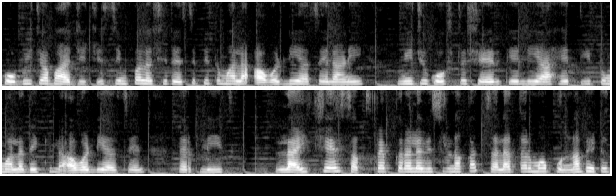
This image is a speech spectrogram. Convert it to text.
कोबीच्या भाजीची सिंपल अशी रेसिपी तुम्हाला आवडली असेल आणि मी जी गोष्ट शेअर केली आहे ती तुम्हाला देखील आवडली असेल तर प्लीज लाईक शेअर सबस्क्राईब करायला विसरू नका. चला तर मग पुन्हा भेटूत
